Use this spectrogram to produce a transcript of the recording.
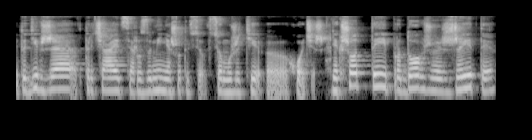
і тоді вже втрачається розуміння, що ти в цьому житті е, хочеш. Якщо ти продовжуєш жити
